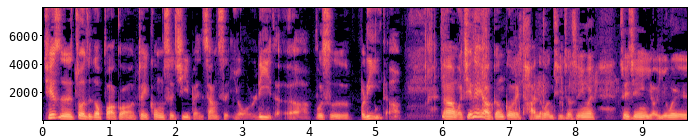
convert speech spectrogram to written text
其实做这个报告对公司基本上是有利的，呃，不是不利的啊。那我今天要跟各位谈的问题，就是因为最近有一位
